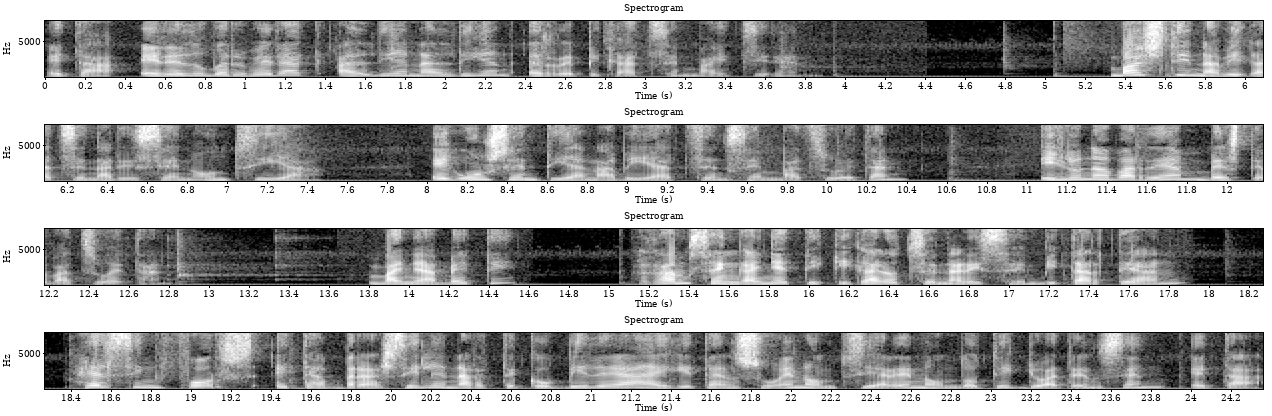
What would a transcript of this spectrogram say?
eta eredu berberak aldian aldian errepikatzen baitziren. Basti nabigatzen ari zen ontzia, egun sentian abiatzen zen batzuetan, iluna barrean beste batzuetan. Baina beti, Gamzen gainetik igarotzen ari zen bitartean, Helsingfors eta Brasilen arteko bidea egiten zuen ontziaren ondotik joaten zen eta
